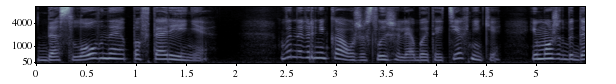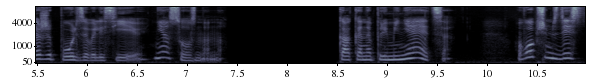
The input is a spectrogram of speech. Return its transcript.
дословное повторение. Вы наверняка уже слышали об этой технике и, может быть, даже пользовались ею неосознанно. Как она применяется, в общем, здесь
